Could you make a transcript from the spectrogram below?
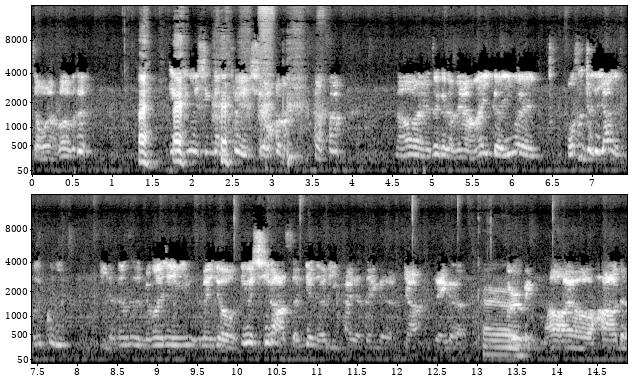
走了，不不是，哎一个因哎，为心脏退休了。然后呢，这个怎么样？那一个，因为我是觉得亚尼不是故意的，但是没关系，这边就因为希腊神殿而离开的这个亚那个开了 Irving，然后还有哈登、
